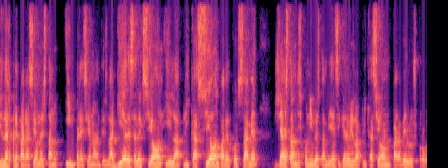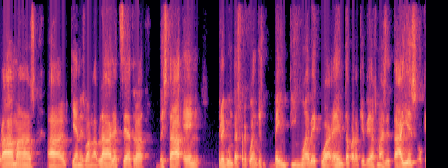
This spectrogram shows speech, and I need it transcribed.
y las preparaciones están impresionantes. La guía de selección y la aplicación para el Coach Summit ya están disponibles también. Si quieres ver la aplicación para ver los programas, a quiénes van a hablar, etcétera, está en preguntas frecuentes 2940 para que veas más detalles, ¿ok?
